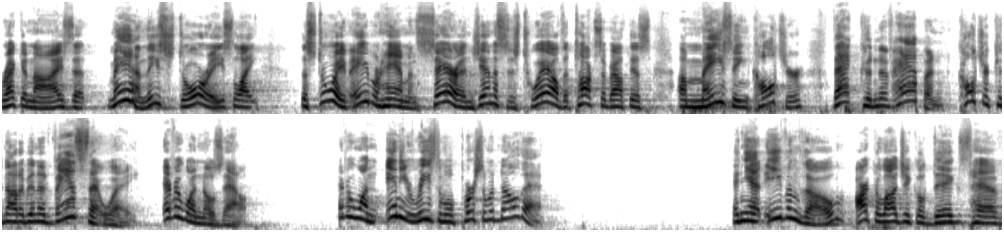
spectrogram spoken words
recognize that, man, these stories, like the story of Abraham and Sarah in Genesis 12 that talks about this amazing culture, that couldn't have happened. Culture could not have been advanced that way. Everyone knows that. Everyone, any reasonable person would know that. And yet, even though archaeological digs have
